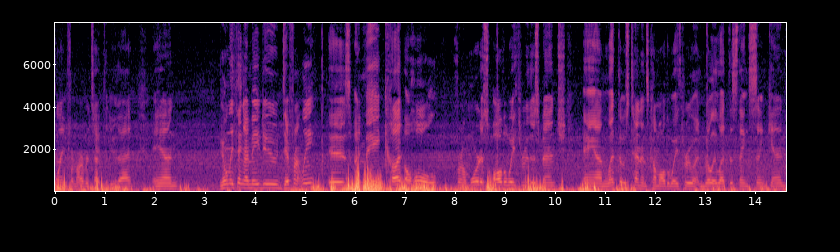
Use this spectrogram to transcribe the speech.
plane from Arbortech to do that. And the only thing I may do differently is I may cut a hole for a mortise all the way through this bench and let those tenons come all the way through and really let this thing sink in.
